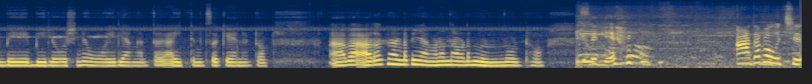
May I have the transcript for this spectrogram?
ബേബി ലോഷൻ ഓയിൽ അങ്ങനത്തെ ഐറ്റംസ് ഒക്കെയാണ് കേട്ടോ. ആ അതൊക്കെ കണ്ടപ്പോൾ ഞങ്ങളൊന്നും അവിടെ നിന്നു കേട്ടോ. അതാ പൗച്ച്.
